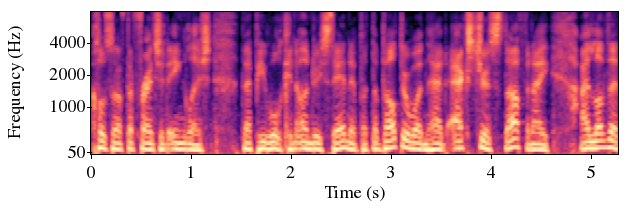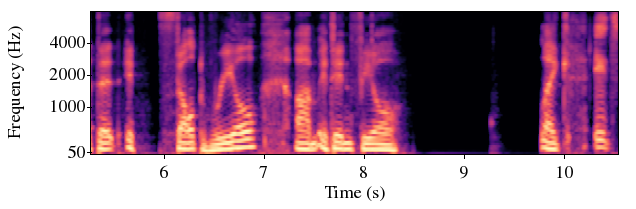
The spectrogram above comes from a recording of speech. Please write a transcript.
close enough to French and English that people can understand it. But the Belter one had extra stuff, and I I love that that it felt real. Um, it didn't feel like It's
